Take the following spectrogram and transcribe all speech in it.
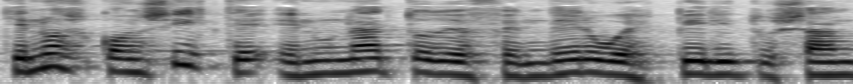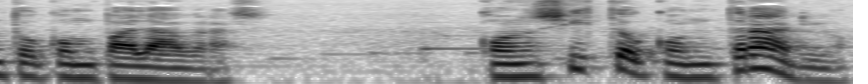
que no consiste en un acto de ofender o Espíritu Santo con palabras. Consiste al contrario,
